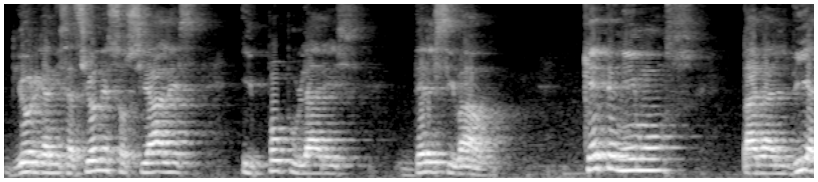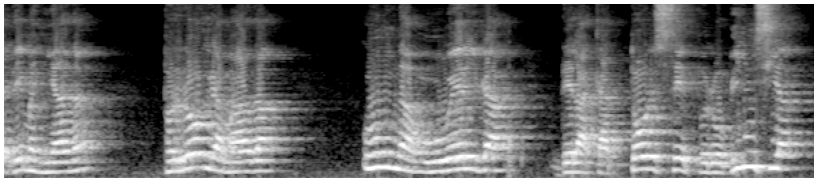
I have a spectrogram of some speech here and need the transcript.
de organizaciones sociales y populares del Cibao, que tenemos para el día de mañana programada una huelga de la 14 provincia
